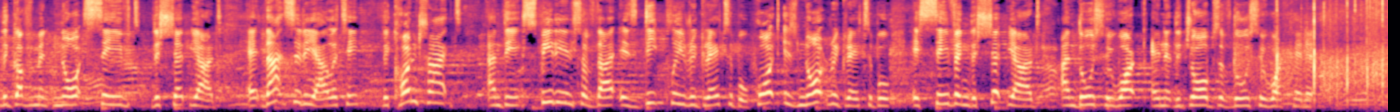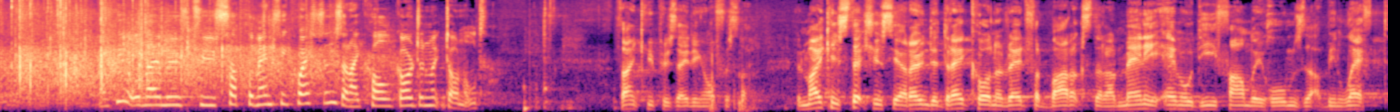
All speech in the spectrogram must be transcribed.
the government not saved the shipyard. Uh, that's the reality. The contract and the experience of that is deeply regrettable. What is not regrettable is saving the shipyard and those who work in it, the jobs of those who work in it. Thank you. We'll now move to supplementary questions, and I call Gordon MacDonald. Thank you, Presiding Officer. In my constituency around the Dread Corner Redford Barracks, there are many MOD family homes that have been left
